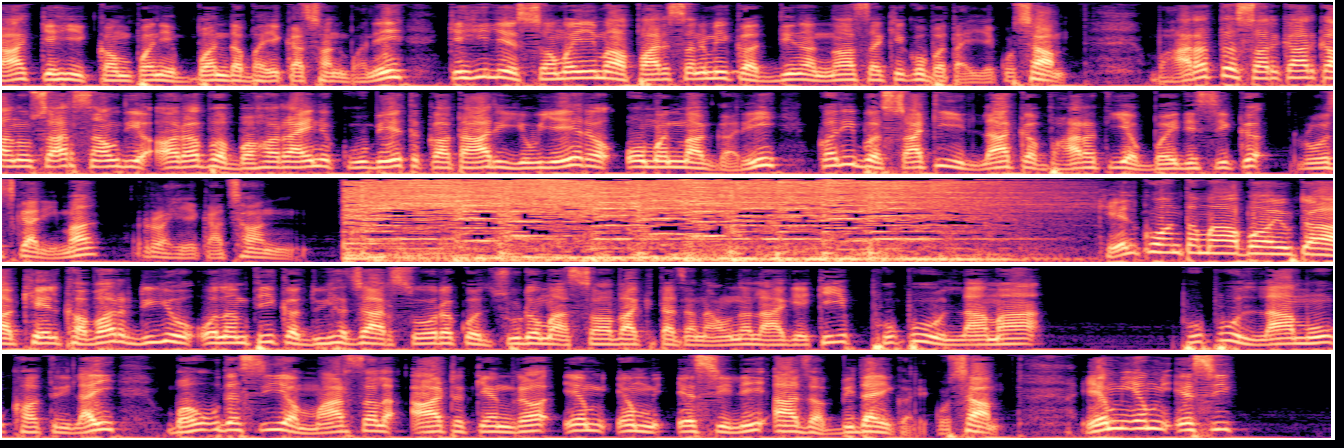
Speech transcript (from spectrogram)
का केही कम्पनी बन्द भएका छन् भने केहीले समयमा पारिश्रमिक दिन नसकेको बताइएको छ। भारत सरकारका अनुसार Saudi Arab Bahrain Kuwait Qatar UAE र ओमनमा गरी करिब साठी लाख भारतीय वैदेशिक रोजगारीमा रहेका छन्। खेलको अन्तमा अब एउटा खेल खबर रियो ओलम्पिक दुई हजार सोह्रको जुडोमा सहभागिता जनाउन लागेकी फुपू लामा फुपू लामु खत्रीलाई बहुउद्देशीय मार्शल आर्ट केन्द्र एमएमएसीले आज विदाई गरेको छ। एमएमएसी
